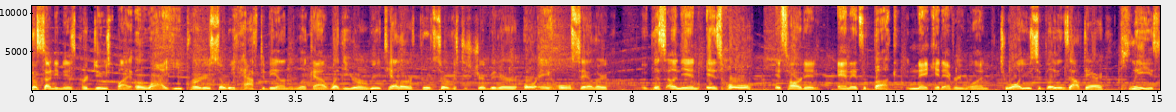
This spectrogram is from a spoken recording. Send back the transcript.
This onion is produced by Owyhee Produce, so we have to be on the lookout. Whether you're a retailer, food service distributor, or a wholesaler, this onion is whole, it's hearted, and it's a buck naked, everyone. To all you civilians out there, please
